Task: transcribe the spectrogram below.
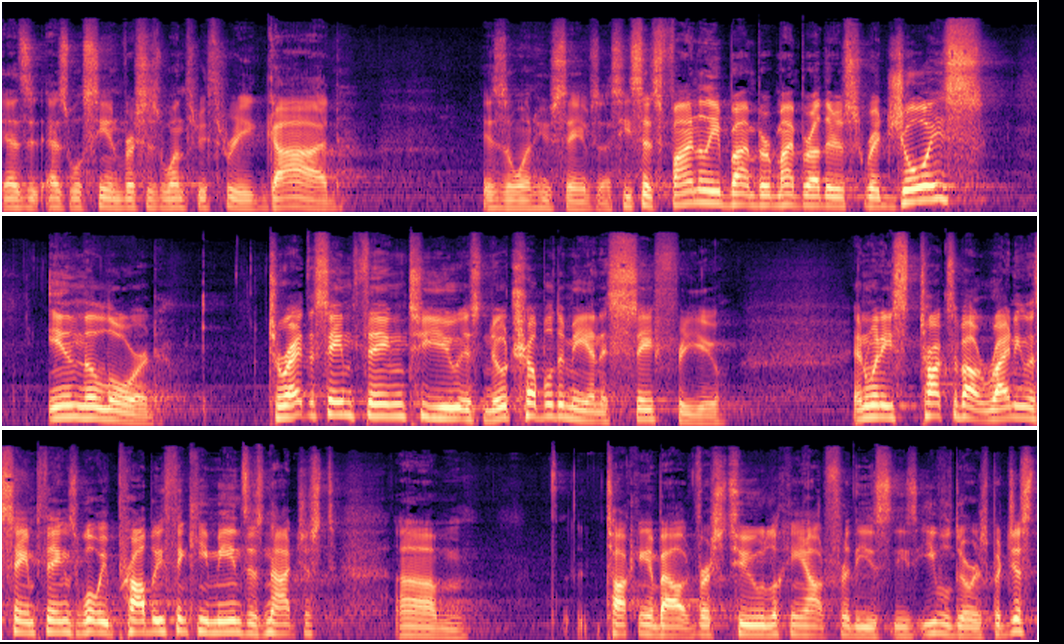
as, as we'll see in verses 1 through 3, God is the one who saves us. He says, Finally, my brothers, rejoice in the Lord. To write the same thing to you is no trouble to me and is safe for you. And when he talks about writing the same things, what we probably think he means is not just um, talking about verse 2, looking out for these, these evildoers, but just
